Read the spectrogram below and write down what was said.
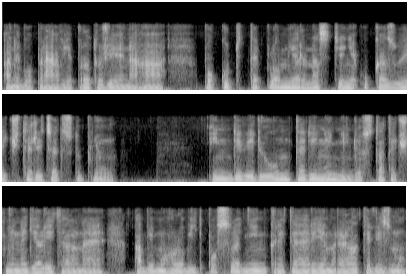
anebo právě proto, že je nahá, pokud teploměr na stěně ukazuje 40 stupňů. Individuum tedy není dostatečně nedělitelné, aby mohlo být posledním kritériem relativismu.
